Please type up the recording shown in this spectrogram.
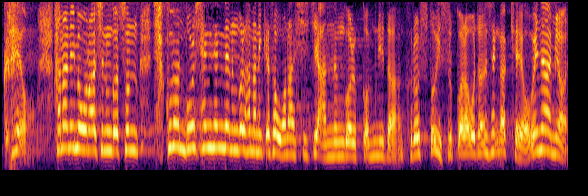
그래요. 하나님이 원하시는 것은 자꾸만 뭘 생생내는 걸 하나님께서 원하시지 않는 걸 겁니다. 그럴 수도 있을 거라고 저는 생각해요. 왜냐하면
